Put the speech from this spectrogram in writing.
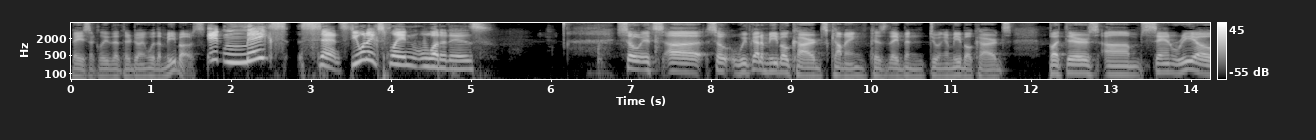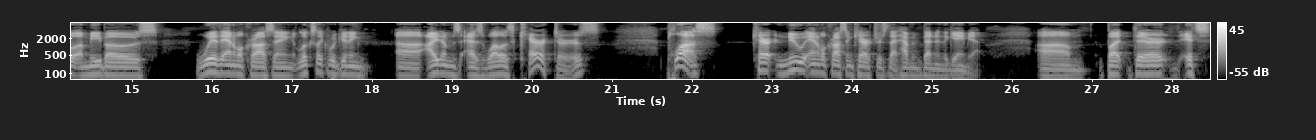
basically that they're doing with amiibos. It makes sense. Do you want to explain what it is? So it's uh so we've got amiibo cards coming because they've been doing amiibo cards, but there's um Sanrio amiibos with Animal Crossing. It looks like we're getting uh items as well as characters, plus char- new Animal Crossing characters that haven't been in the game yet. Um, but they're it's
